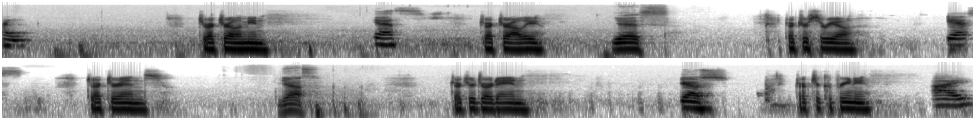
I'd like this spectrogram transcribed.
Aye. Director El-Amin, Yes. Director Ali, Yes. Director Cerrillo, Yes. Director Inz, Yes. Director Jourdain, Yes. Director Caprini, Aye.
